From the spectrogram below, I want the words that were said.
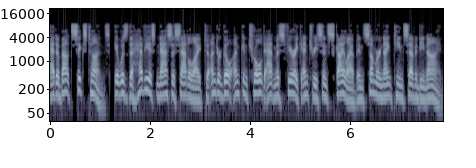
At about 6 tons, it was the heaviest NASA satellite to undergo uncontrolled atmospheric entry since Skylab in summer 1979.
